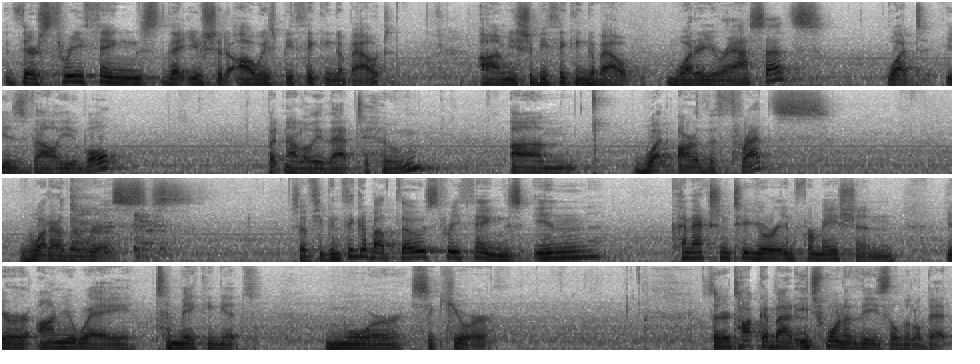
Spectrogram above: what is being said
there's three things that you should always be thinking about. Um, you should be thinking about what are your assets, what is valuable, but not only that, to whom. Um, what are the threats? What are the risks? So if you can think about those three things in connection to your information, you're on your way to making it more secure. So to talk about each one of these a little bit.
